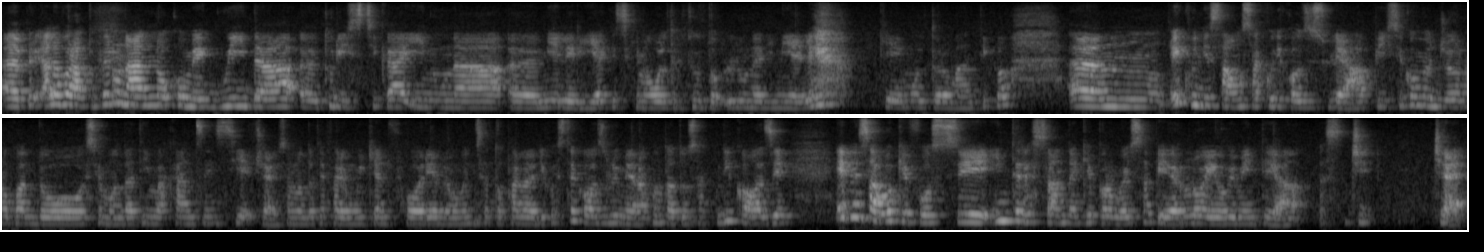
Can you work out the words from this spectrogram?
Eh, ha lavorato per un anno come guida eh, turistica in una eh, mieleria che si chiama oltretutto Luna di Miele che è molto romantico. Um, e quindi sa un sacco di cose sulle api. Siccome un giorno quando siamo andati in vacanza insieme cioè siamo andati a fare un weekend fuori abbiamo iniziato a parlare di queste cose lui mi ha raccontato un sacco di cose e pensavo che fosse interessante anche per voi saperlo e ovviamente ha, cioè,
